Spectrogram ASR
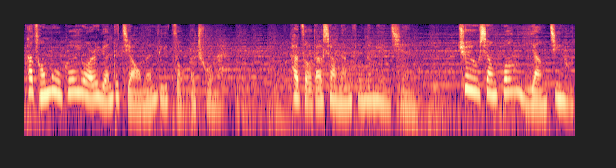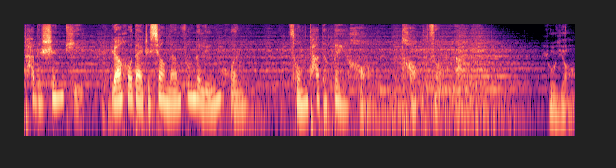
他从牧歌幼儿园的角门里走了出来，他走到向南风的面前，却又像光一样进入他的身体，然后带着向南风的灵魂，从他的背后逃走了。路遥，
